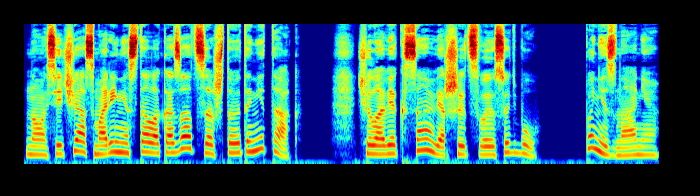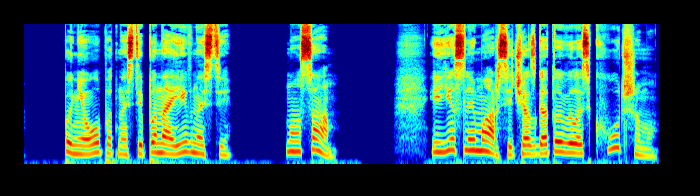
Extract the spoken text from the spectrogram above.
Но сейчас Марине стало казаться, что это не так. Человек сам вершит свою судьбу. По незнанию, по неопытности, по наивности. Но сам. И если Мар сейчас готовилась к худшему,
